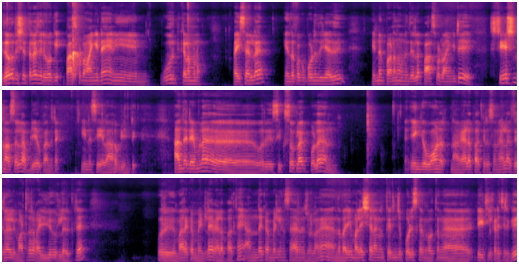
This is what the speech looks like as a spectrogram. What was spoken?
ஏதோ ஒரு விஷயத்தில் சரி ஓகே பாஸ்போர்ட் வாங்கிட்டேன் நீ ஊருக்கு கிளம்பணும். பைசா இல்லை எந்த பக்கம் போகணும் தெரியாது. என்ன பண்ணணும் ஒன்றும் தெரியல. பாஸ்போர்ட் வாங்கிட்டு ஸ்டேஷன் வாசலில் அப்படியே உட்காந்துட்டேன். என்ன செய்யலாம் அப்படின்ட்டு. அந்த டைமில் ஒரு சிக்ஸ் ஓ கிளாக் போல் எங்கள் ஓனர் நான் வேலை பார்க்குற சொன்னால திருநெல்வேலி மாவட்டத்தில் வள்ளியூரில் இருக்கிற ஒரு மர கம்பெனியில் வேலை பார்த்தேன். அந்த கம்பெனியில் சார்னு சொல்லுவாங்க அந்த மாதிரி மலேசியாவில் அங்கே தெரிஞ்ச போலீஸ்காரங்க ஒருத்தவங்க டீட்டெயில் கிடச்சிருக்கு.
